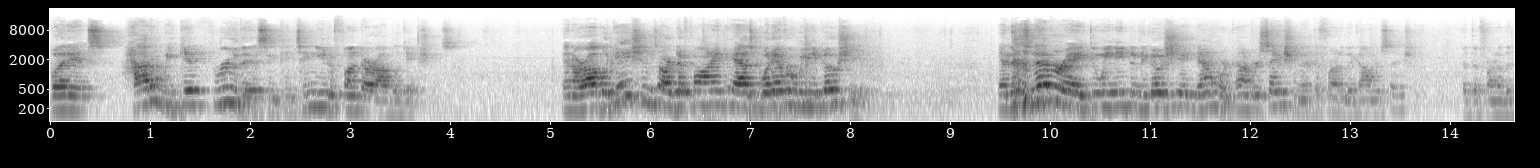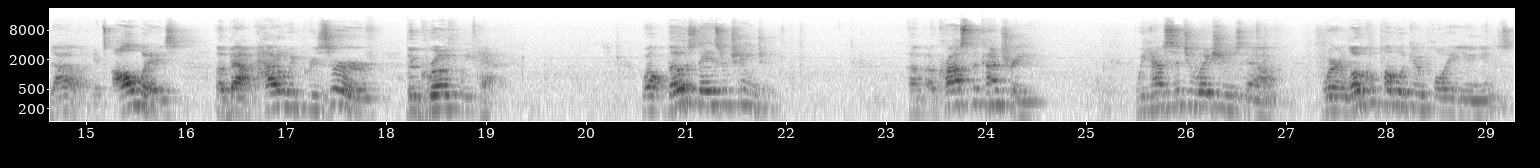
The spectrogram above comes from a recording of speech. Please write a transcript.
but it's how do we get through this and continue to fund our obligations? And our obligations are defined as whatever we negotiate. And there's never a do we need to negotiate downward conversation at the front of the conversation, at the front of the dialogue. It's always about how do we preserve the growth we've had. Well, those days are changing. Um, across the country, we have situations now where local public employee unions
